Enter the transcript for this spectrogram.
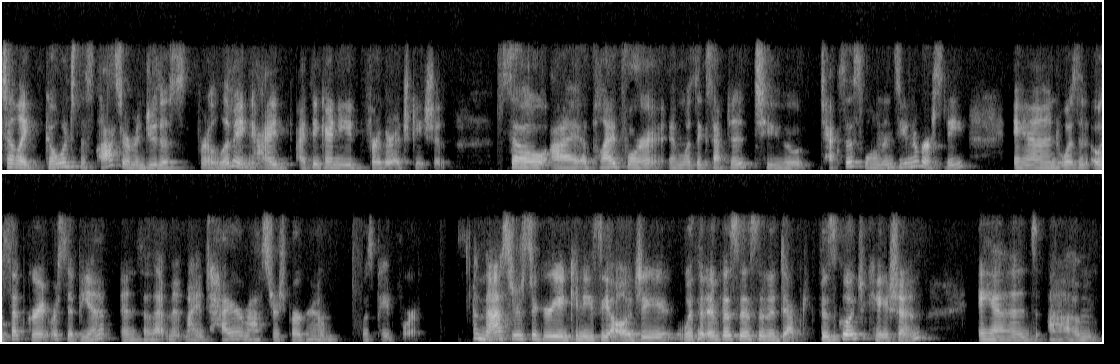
to like go into this classroom and do this for a living. I, I think I need further education. So I applied for it and was accepted to Texas Woman's University and was an OSEP grant recipient. And so that meant my entire master's program was paid for. a master's degree in kinesiology with an emphasis in adaptive physical education. And um,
